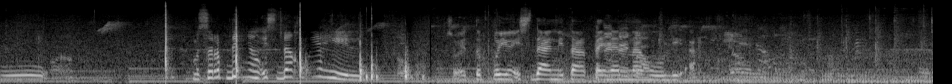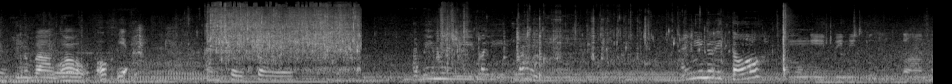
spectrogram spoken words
Oo. ah. Masarap din yung isda, Kuya Hil. So, ito po yung isda ni tatay Ito, ito, na nahuli. Ah, ayan. Pinubahan ko. Oh, oh, yeah. I'm so sorry. Sabi mo, maliit lang eh. Ay, nino ito? Ngipin ito. Tama.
